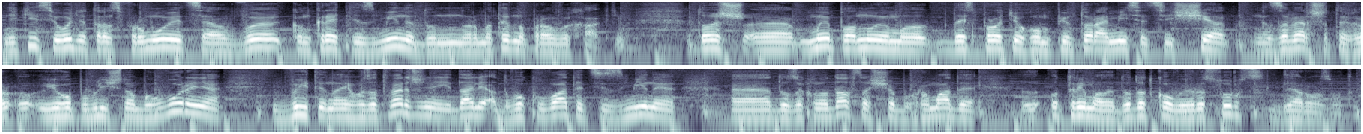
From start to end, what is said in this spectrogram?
які сьогодні трансформуються в конкретні зміни до нормативно-правових актів. Тож е, ми плануємо десь протягом півтора місяці ще завершити його публічне обговорення, вийти на його затвердження і далі адвокувати ці зміни е, до законодавства, щоб громади е, отримали додатковий ресурс для розвитку.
